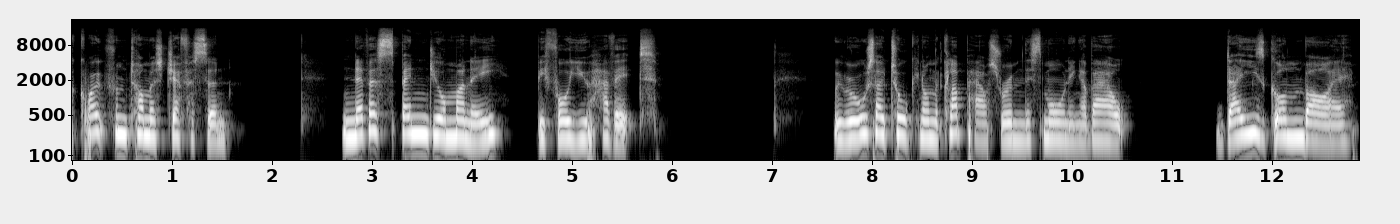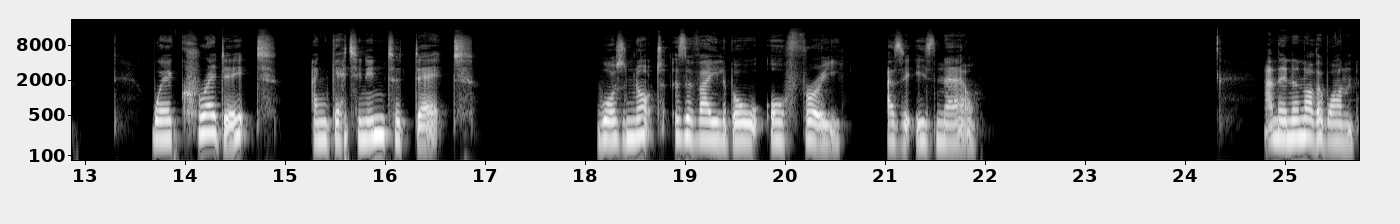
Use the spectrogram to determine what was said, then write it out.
A quote from Thomas Jefferson Never spend your money before you have it. We were also talking on the clubhouse room this morning about days gone by where credit and getting into debt was not as available or free as it is now. And then another one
